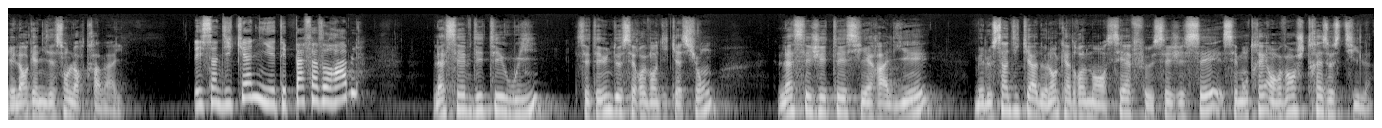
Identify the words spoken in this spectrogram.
et l'organisation de leur travail. Les syndicats n'y étaient pas favorables? La CFDT, oui, c'était une de ses revendications. La CGT s'y est ralliée, mais le syndicat de l'encadrement CFE-CGC s'est montré en revanche très hostile,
